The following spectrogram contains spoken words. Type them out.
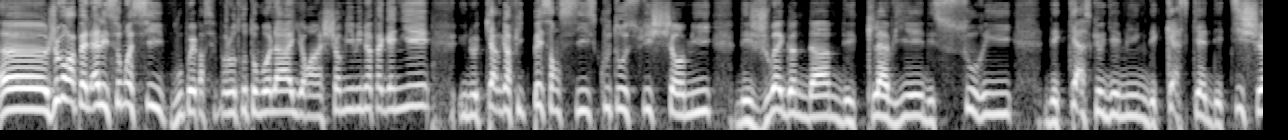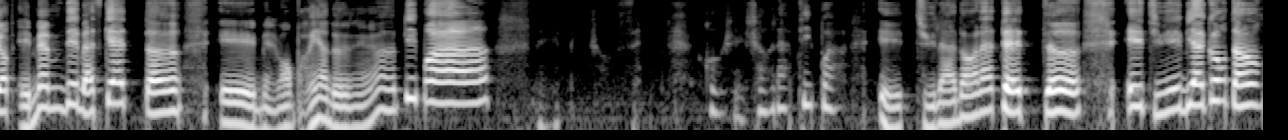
euh, je vous rappelle, allez, ce mois-ci, vous pouvez participer à notre tombola. Il y aura un Xiaomi Mi 9 à gagner, une carte graphique P106, couteau suisse Xiaomi, des jouets Gundam, des claviers, des souris, des casques gaming, des casquettes, des t-shirts et même des baskets. Et bien évidemment, rien de. Un petit pois. Un petit. Et tu l'as dans la tête. Et tu es bien content.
